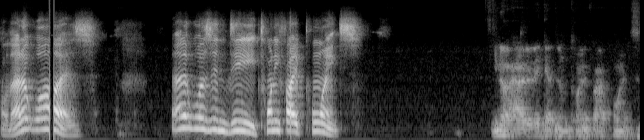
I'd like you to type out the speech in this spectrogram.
Well, that it was. That it was indeed. 25 points. You know how did they get them 25 points?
